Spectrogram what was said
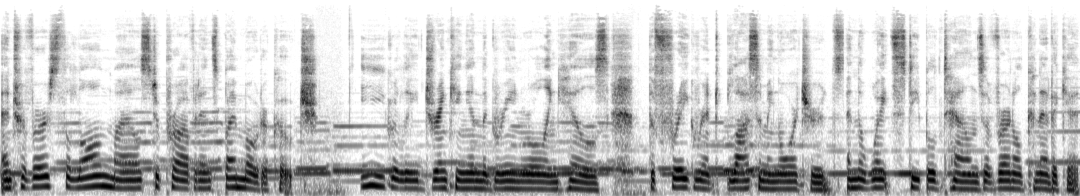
and traversed the long miles to Providence by motor coach, eagerly drinking in the green rolling hills, the fragrant blossoming orchards, and the white steepled towns of Vernal, Connecticut,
